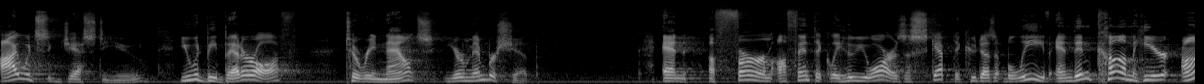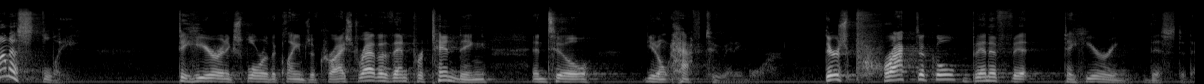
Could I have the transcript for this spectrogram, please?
I would suggest to you, you would be better off to renounce your membership and affirm authentically who you are as a skeptic who doesn't believe, and then come here honestly to hear and explore the claims of Christ rather than pretending until you don't have to anymore. There's practical benefit to hearing this today.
